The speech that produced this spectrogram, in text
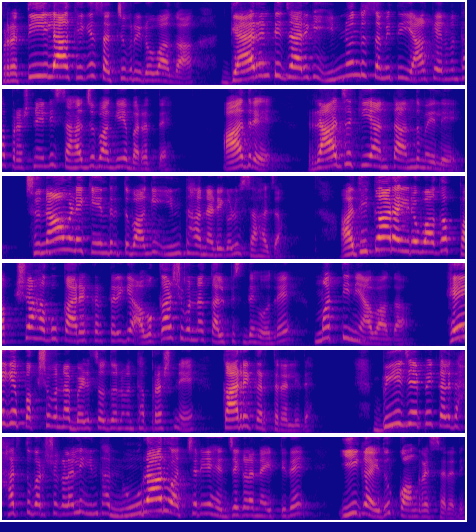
ಪ್ರತಿ ಇಲಾಖೆಗೆ ಸಚಿವರಿರುವಾಗ ಗ್ಯಾರಂಟಿ ಜಾರಿಗೆ ಇನ್ನೊಂದು ಸಮಿತಿ ಯಾಕೆ ಅನ್ನುವಂಥ ಪ್ರಶ್ನೆಯಲ್ಲಿ ಸಹಜವಾಗಿಯೇ ಬರುತ್ತೆ. ಆದರೆ ರಾಜಕೀಯ ಅಂತ ಅಂದಮೇಲೆ ಚುನಾವಣೆ ಕೇಂದ್ರಿತವಾಗಿ ಇಂತಹ ನಡೆಗಳು ಸಹಜ. ಅಧಿಕಾರ ಇರುವಾಗ ಪಕ್ಷ ಹಾಗೂ ಕಾರ್ಯಕರ್ತರಿಗೆ ಅವಕಾಶವನ್ನ ಕಲ್ಪಿಸದೆ ಹೋದರೆ ಮತ್ತಿನ್ಯಾವಾಗ ಹೇಗೆ ಪಕ್ಷವನ್ನ ಬೆಳೆಸೋದು ಅನ್ನುವಂಥ ಪ್ರಶ್ನೆ ಕಾರ್ಯಕರ್ತರಲ್ಲಿದೆ. ಬಿಜೆಪಿ ಕಳೆದ ಹತ್ತು ವರ್ಷಗಳಲ್ಲಿ ಇಂಥ ನೂರಾರು ಅಚ್ಚರಿಯ ಹೆಜ್ಜೆಗಳನ್ನು ಇಟ್ಟಿದೆ. ಈಗ ಇದು ಕಾಂಗ್ರೆಸ್ ಸರದಿ.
